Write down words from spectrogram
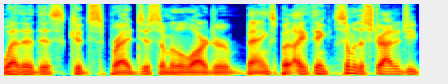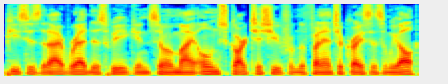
whether this could spread to some of the larger banks. But I think some of the strategy pieces that I've read this week and some of my own scar tissue from the financial crisis, and we all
